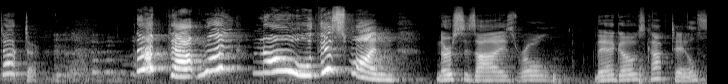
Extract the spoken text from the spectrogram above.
doctor. Not that one. No, this one. Nurse's eyes roll. There goes cocktails.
